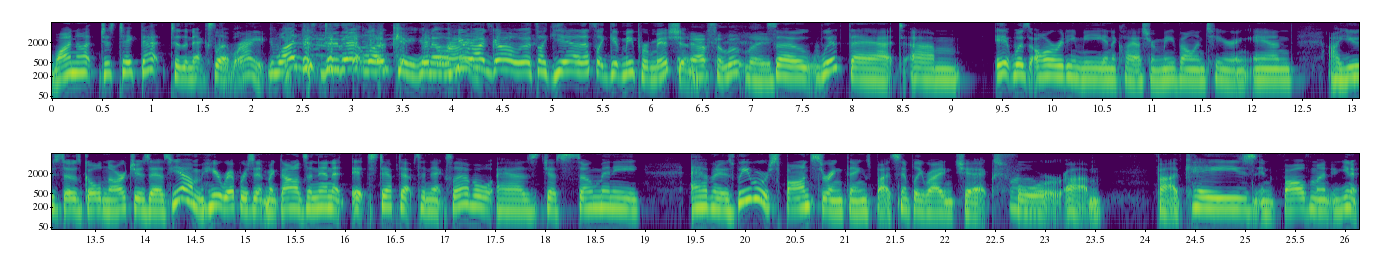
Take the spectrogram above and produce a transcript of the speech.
why not just take that to the next level? Right. Why just do that low key? You know, here I go. It's like, yeah, that's like give me permission. Absolutely. So with that, um, it was already me in a classroom, me volunteering, and I used those golden arches as, yeah, I'm here represent McDonald's, and then it, it stepped up to the next level as just so many avenues. We were sponsoring things by simply writing checks for um, 5Ks, involvement, you know,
